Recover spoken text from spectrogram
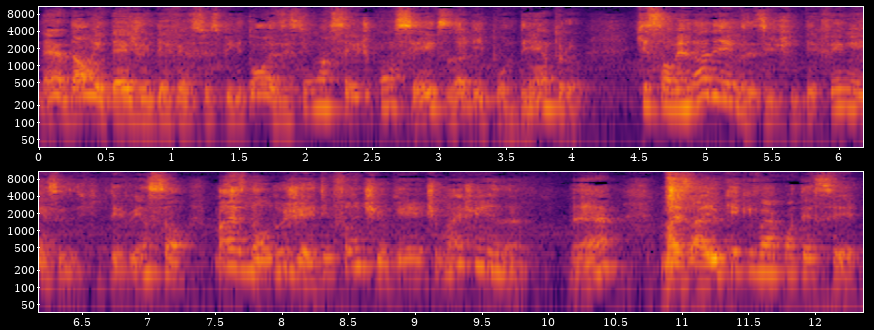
né? dá uma ideia de uma intervenção espiritual. Existem uma série de conceitos ali por dentro que são verdadeiros. Existe interferência, existe intervenção, mas não do jeito infantil que a gente imagina. Né? Mas aí o que, que vai acontecer?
